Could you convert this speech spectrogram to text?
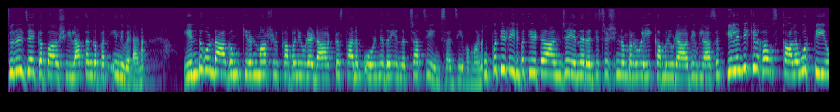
സുനിൽ ജേക്കബ് ഷീല തങ്കപ്പൻ എന്നിവരാണ്. എന്തുകൊണ്ടാകും കിരൺ മാർഷൽ കമ്പനിയുടെ ഡയറക്ടർ സ്ഥാനം ഒഴിഞ്ഞത് എന്ന ചർച്ചയും സജീവമാണ്. മുപ്പത്തിയെട്ട് ഇരുപത്തിയെട്ട് അഞ്ച് എന്ന രജിസ്ട്രേഷൻ നമ്പറുള്ള ഈ കമ്പനിയുടെ ആദ്യ വിലാസം Elanjikkal house Kalavoor P U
